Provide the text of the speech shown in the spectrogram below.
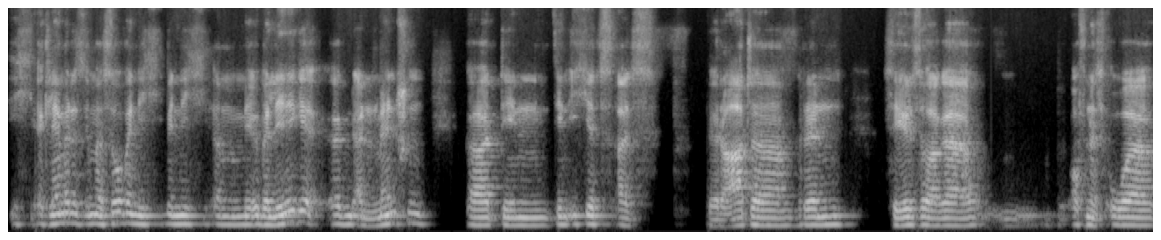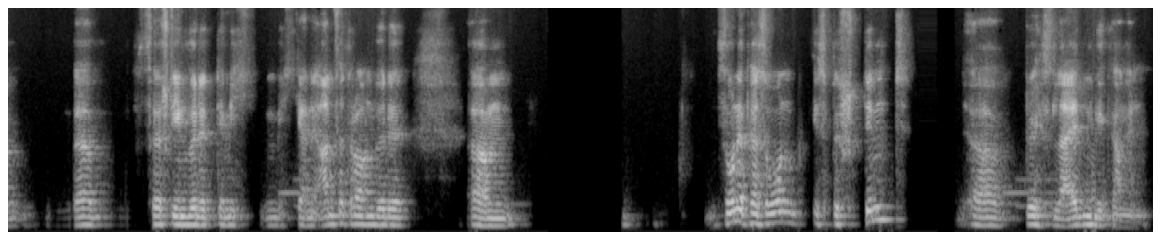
ich erkläre mir das immer so, wenn ich, wenn ich ähm, mir überlege, irgendeinen Menschen, äh, den, den ich jetzt als Beraterin Seelsorger, offenes Ohr äh, verstehen würde, dem ich mich gerne anvertrauen würde. Ähm, so eine Person ist bestimmt äh, durchs Leiden gegangen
